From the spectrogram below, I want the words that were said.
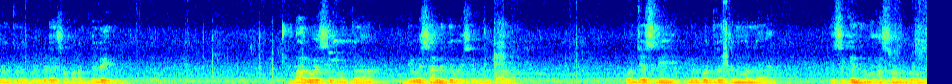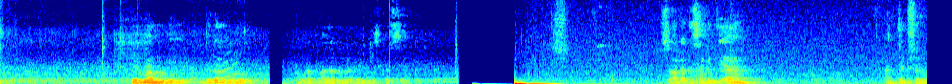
ಗ್ರಂಥದ ಬಿಡುಗಡೆ ಸಮಾರಂಭದಲ್ಲಿ ಭಾಗವಹಿಸಿರುವಂಥ, ದಿವ್ಯ ಸಾನ್ನಿಧ್ಯ ವಹಿಸಿರುವಂಥ ಪೂಜ್ಯ ಶ್ರೀ ವೀರಭದ್ರ ಜನ್ಮಲ್ಲ ಯಶಕೇಂದ್ರ ಮಹಾಸ್ವಾಮಿಗಳು, ನಿರ್ಮಾಮುಡಿ ಜಗದ್ಗುರು ಅವರ ಪಾದಗಳಲ್ಲಿ ನಮಸ್ಕರಿಸಿ. ಸ್ವಾಗತ ಸಮಿತಿಯ ಅಧ್ಯಕ್ಷರು,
